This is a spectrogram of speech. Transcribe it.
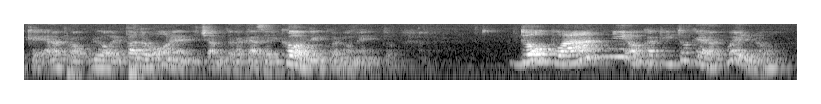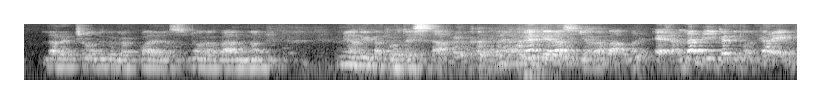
che era proprio il padrone diciamo, della casa ricordi in quel momento. Dopo anni ho capito che era quello la ragione per la quale la signora Ballman mi aveva protestato, perché la signora Ballman era l'amica di Valcarelli.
